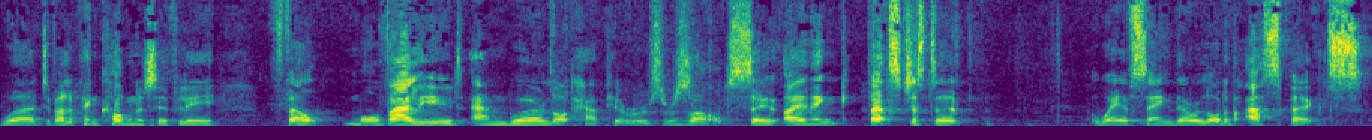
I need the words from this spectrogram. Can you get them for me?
were developing cognitively, felt more valued, and were a lot happier as a result. So I think that's just a, a way of saying there are a lot of aspects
